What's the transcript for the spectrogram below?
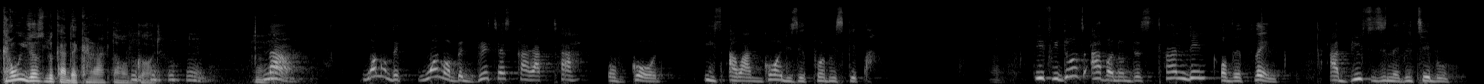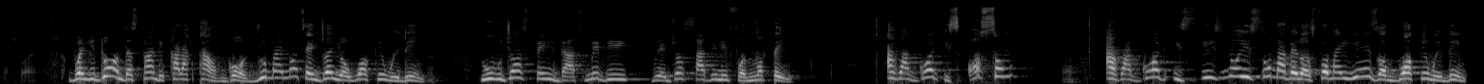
Can we just look at the character of God? Hmm. Now, one of the one of the greatest character of God is our God is a promise keeper. If you don't have an understanding of a thing, abuse is inevitable. When you don't understand the character of God, you might not enjoy your walking with Him. You will just think that maybe we're just serving Him for nothing. Our God is awesome. Our God is, is no, he's so marvelous. For my years of working with Him,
